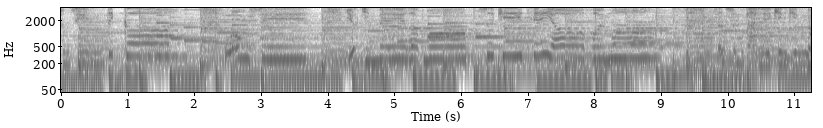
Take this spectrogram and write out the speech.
从前的歌，往事若然未落幕，再揭起有害吗？真想带你见见我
